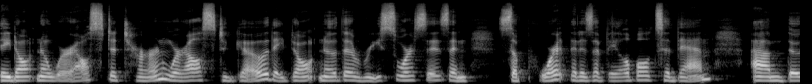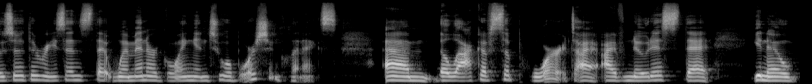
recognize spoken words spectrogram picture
they don't know where else to turn, where else to go. They don't know the resources and support that is available to them. Um, those are the reasons that women are going into abortion clinics. Um, the lack of support. I, I've noticed that, you know,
